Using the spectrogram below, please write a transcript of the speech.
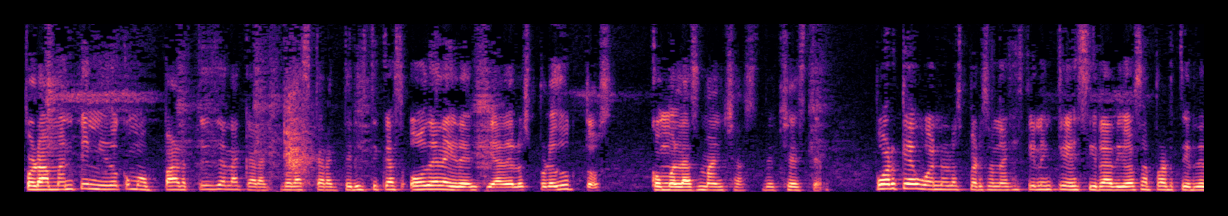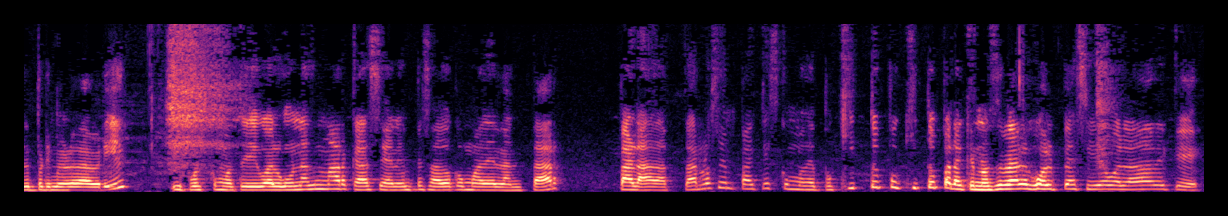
pero ha mantenido como partes de, la, de las características o de la identidad de los productos, como las manchas de Chester. Porque, bueno, los personajes tienen que decir adiós a partir del primero de abril y pues como te digo, algunas marcas se han empezado como a adelantar para adaptar los empaques como de poquito a poquito para que no se vea el golpe así de volada de que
